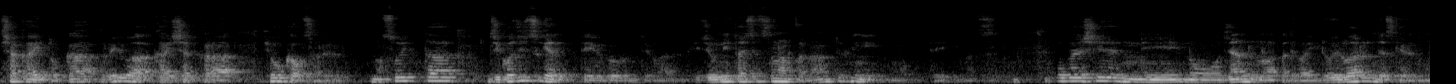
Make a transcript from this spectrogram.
社会とかあるいは会社から評価をされる、まあ、そういった自己実現っていう部分っていうのは非常に大切なのかなというふうに思っています。障害支援にのジャンルの中ではいろいろあるんですけれども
